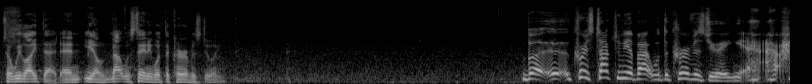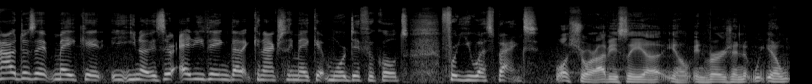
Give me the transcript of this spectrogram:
So we like that, and you know, notwithstanding what the curve is doing. But uh, Chris, talk to me about what the curve is doing. H how does it make it? You know, is there anything that it can actually make it more difficult for U.S. banks? Well, sure. Obviously, uh, you know, inversion. You know,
